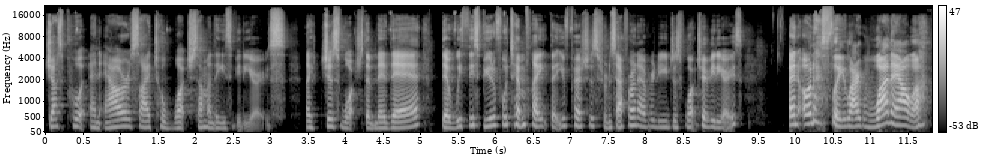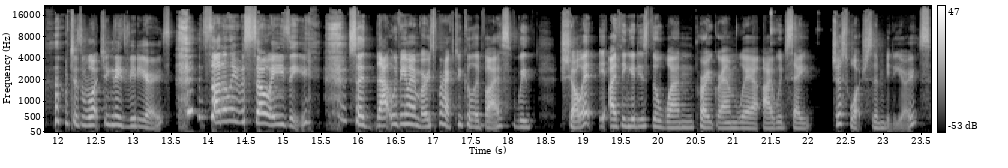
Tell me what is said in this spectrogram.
Just put an hour aside to watch some of these videos. Like just watch them. They're there. They're with this beautiful template that you've purchased from Saffron Avenue. Just watch her videos. And honestly, like one hour of just watching these videos, and suddenly it was so easy. So that would be my most practical advice with Showit. I think it is the one program where I would say just watch some videos.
